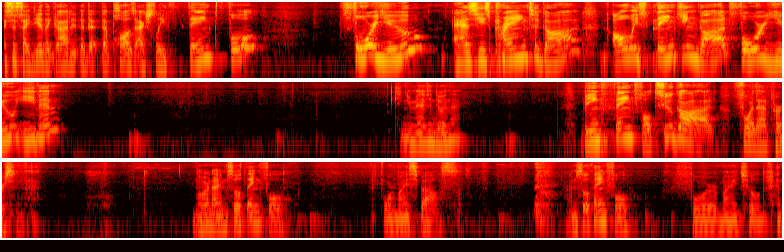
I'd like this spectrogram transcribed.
It's this idea that God that, that Paul is actually thankful for you as he's praying to God, always thanking God for you, even. Can you imagine doing that? Being thankful to God for that person. Lord, I'm so thankful for my spouse. I'm so thankful for my children.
